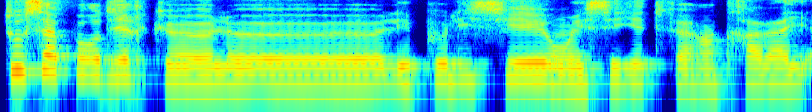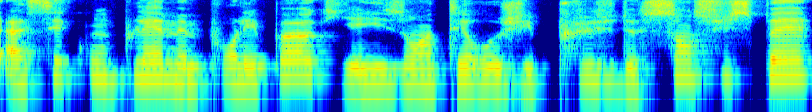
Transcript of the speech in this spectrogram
Tout ça pour dire que le les policiers ont essayé de faire un travail assez complet, même pour l'époque ils ont interrogé plus de 100 suspects,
